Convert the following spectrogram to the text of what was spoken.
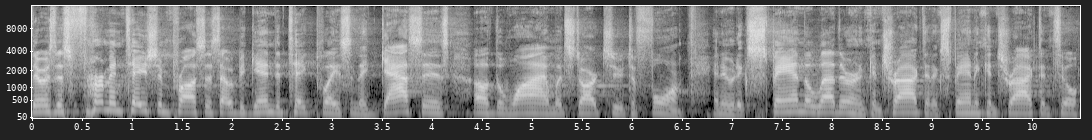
There was this fermentation process that would begin to take place, and the gases of the wine would start to, to form. And it would expand the leather and contract and expand and contract until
